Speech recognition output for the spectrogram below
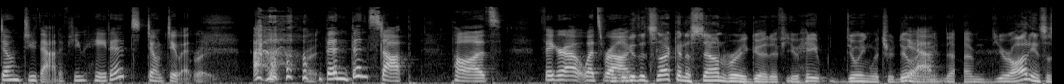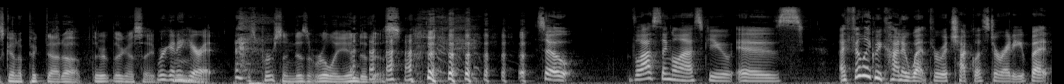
don't do that. If you hate it, don't do it. right Then then stop, pause, figure out what's wrong. because it's not going to sound very good if you hate doing what you're doing Yeah. um, your audience is going to pick that up they're, they're going to say We're going to "Hmm, hear it. this person isn't really into this So, the last thing I'll ask you is I feel like we kind of went through a checklist already, but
